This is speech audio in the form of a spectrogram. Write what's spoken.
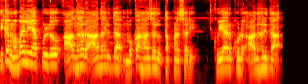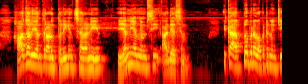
ఇక మొబైల్ యాప్ల్లో ఆధార్ ఆధారిత ముఖ హాజరు తప్పనిసరి. క్యూఆర్ కోడ్ ఆధారిత హాజరు యంత్రాలు తొలగించాలని ఎన్ఎంఎంసి ఆదేశం. ఇక అక్టోబర్ ఒకటి నుంచి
